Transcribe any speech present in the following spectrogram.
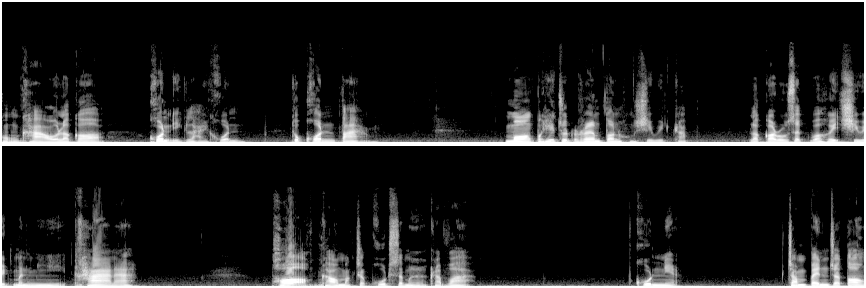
ของเขาแล้วก็คนอีกหลายคน ทุกคนต่าง มองไปที่จุดเริ่มต้นของชีวิตครับ แล้วก็รู้สึกว่าเฮ้ยชีวิตมันมีค่านะ พ่อของเขามักจะพูดเสมอครับว่า คุณเนี่ยจำเป็นจะต้อง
